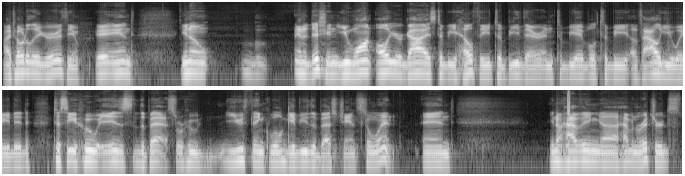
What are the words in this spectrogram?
I totally agree with you. And, you know, in addition, you want all your guys to be healthy, to be there, and to be able to be evaluated to see who is the best or who you think will give you the best chance to win. And, you know, having uh, having Richards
